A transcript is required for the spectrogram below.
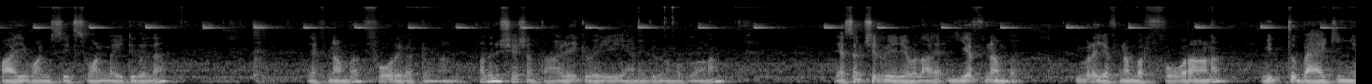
five one six one eight ഇതെല്ലാം എഫ് നമ്പർ ഫോർ ഇലക്ട്രോഡാണ് അതിനുശേഷം താഴേക്ക് വരികയാണെങ്കിൽ നമുക്ക് കാണാം. എസൻഷ്യൽ വേരിയബിളായ എഫ് നമ്പർ ഇവിടെ എഫ് നമ്പർ ഫോർ ആണ്. വിത്ത് ബാക്കിംഗ്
